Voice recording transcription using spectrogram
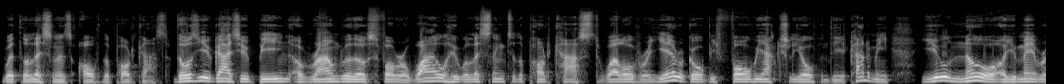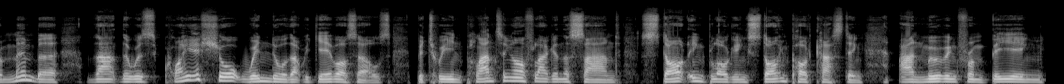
with the listeners of the podcast. Those of you guys who've been around with us for a while, who were listening to the podcast well over a year ago before we actually opened the academy, you'll know or you may remember that there was quite a short window that we gave ourselves between planting our flag in the sand, starting blogging, starting podcasting, and moving from being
